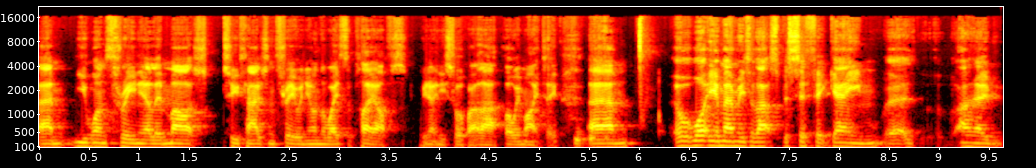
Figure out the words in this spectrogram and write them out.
Um, you won 3 0 in March 2003 when you're on the way to the playoffs. We don't need to talk about that, but we might do. Um, what are your memories of that specific game? Uh, I know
